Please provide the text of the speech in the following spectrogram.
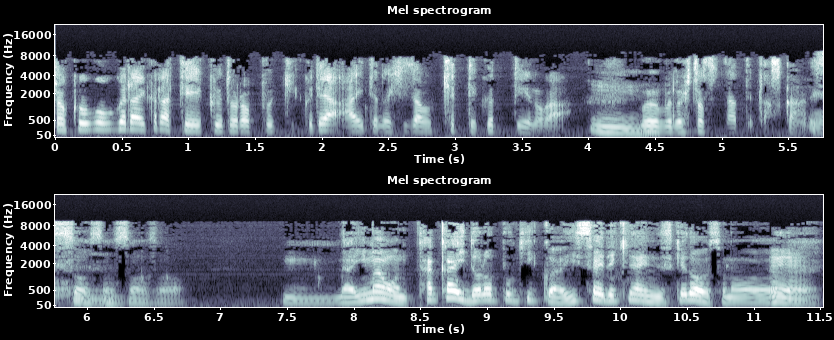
直後ぐらいからテイクドロップキックで相手の膝を蹴っていくっていうのが、うん。ムーブの一つになってたっすからね。そうそうそうそう。うん。だ今も高いドロップキックは一切できないんですけど、その、え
